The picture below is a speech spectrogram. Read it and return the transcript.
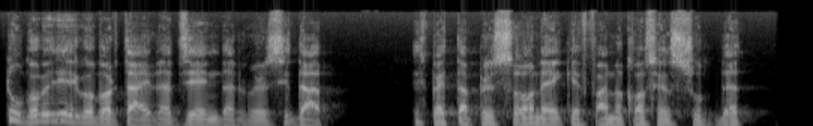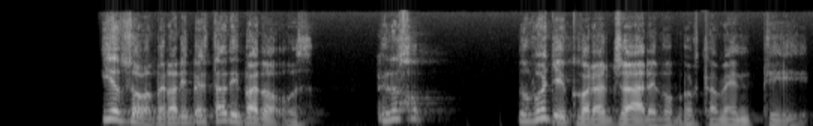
tu come ti devi comportare in azienda, all'università, rispetto a persone che fanno cose al sud? Io sono per la libertà di parola, però non voglio incoraggiare comportamenti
